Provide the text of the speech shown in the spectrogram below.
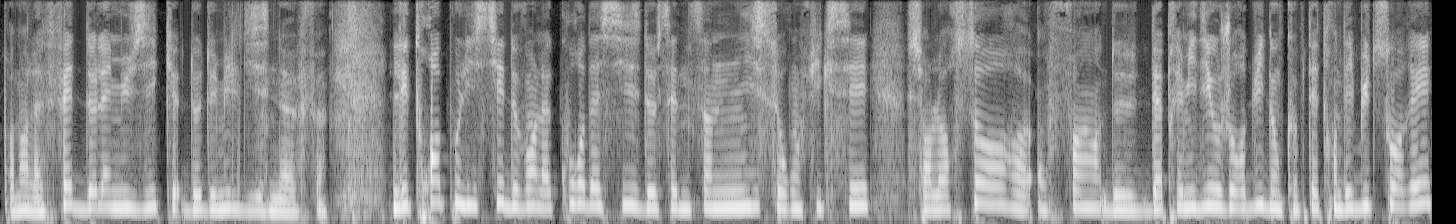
pendant la fête de la musique de 2019. Les trois policiers devant la cour d'assises de Seine-Saint-Denis seront fixés sur leur sort en fin d'après-midi aujourd'hui, donc peut-être en début de soirée.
